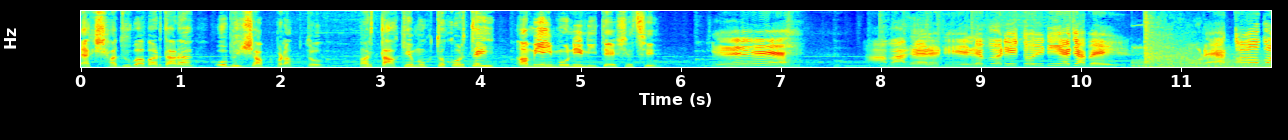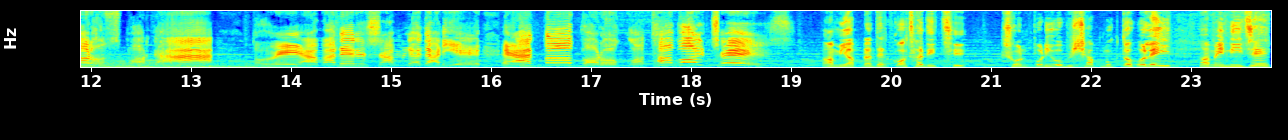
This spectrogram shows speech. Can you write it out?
এক সাধু বাবার দ্বারা অভিশাপ প্রাপ্ত। আর তাকে মুক্ত করতেই আমি এই মণি নিতে এসেছি। কে? আমাদের নীলমণি তুই নিয়ে যাবি। তোর এত বড় স্পর্ধা তুই আমাদের সামনে দাঁড়িয়ে এত বড় কথা বলছিস। আমি আপনাদের কথা দিচ্ছি। সোনপরি অভিশাপ মুক্ত হলেই আমি নিজে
